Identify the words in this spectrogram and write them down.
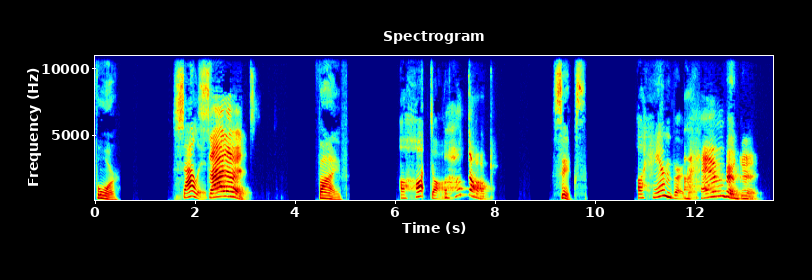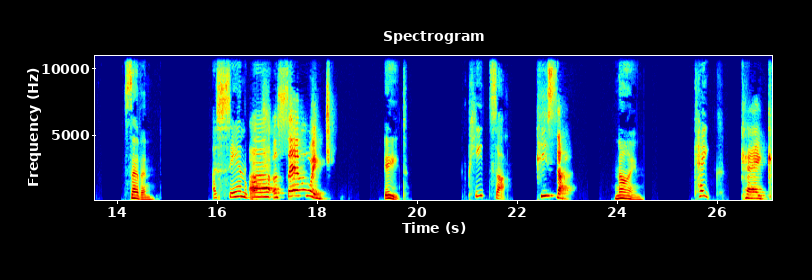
4, Salad. Salad. 5, A hot dog. A hot dog. 6, A hamburger. A hamburger. 7, A sandwich. Uh, a sandwich. 8, Pizza. Pizza. 9, Cake. Cake.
